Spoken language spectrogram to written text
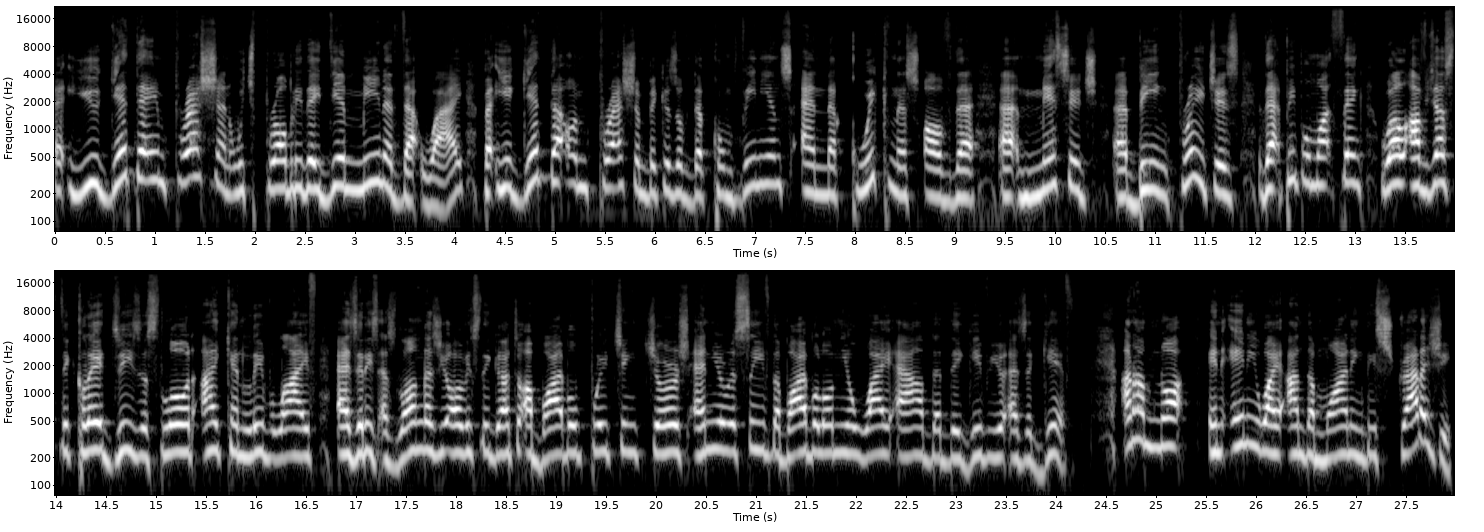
uh, you get the impression, which probably they didn't mean it that way, but you get the impression because of the convenience and the quickness of the uh, message uh, being preached, is that people might think, well, I've just declared Jesus Lord, I can live life as it is, as long as you obviously go to a Bible preaching church and you receive the Bible on your way out that they give you as a gift. And I'm not in any way undermining this strategy,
